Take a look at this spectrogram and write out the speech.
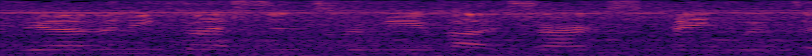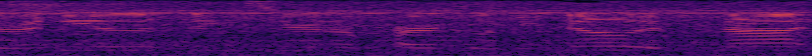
If you have any questions for me about sharks, penguins, or any other things here in our park, let me know. If not,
